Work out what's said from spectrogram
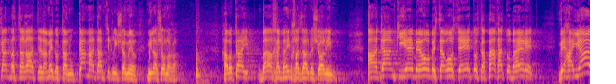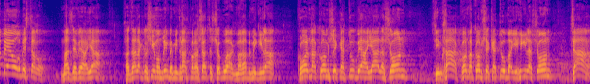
כאן בצרה, תלמד אותנו כמה אדם צריך להישמר מלשון הרע. רבותיי, באים חז"ל ושואלים, האדם כי יהיה באור בשרו שאת או ספחת או בארץ, והיה באור בשרו. מה זה והיה? חז"ל הקדושים אומרים במדרש פרשת השבוע, הגמרא במגילה, כל מקום שכתוב והיה לשון שמחה, כל מקום שכתוב ויהי לשון צער.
